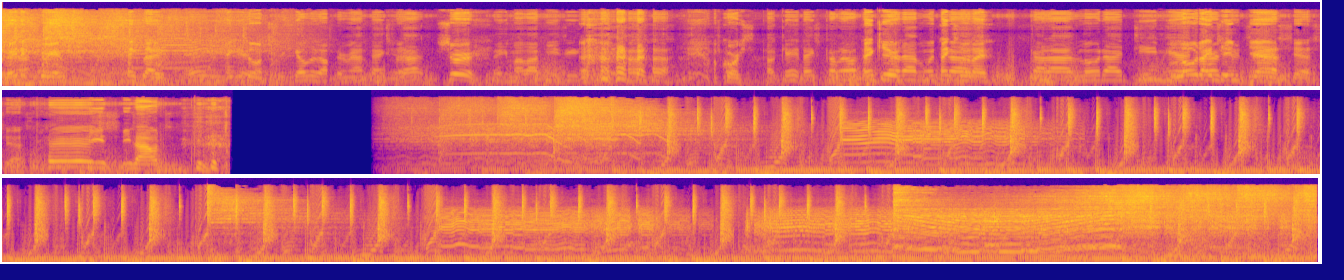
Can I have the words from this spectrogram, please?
Great. Experience. Thanks, Larry. Hey, Thank you so much. You killed it up there, man. Thanks for that. Sure. Making my life easy. of course. okay, thanks for coming out. Thank you. With, Thanks, uh, Lodi. Skydive Lodi team here. Lodi team. Yes, yes, yes. Peace. Peace. Peace out.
